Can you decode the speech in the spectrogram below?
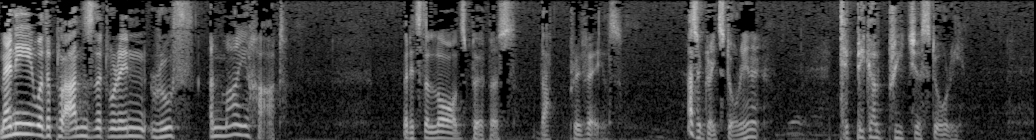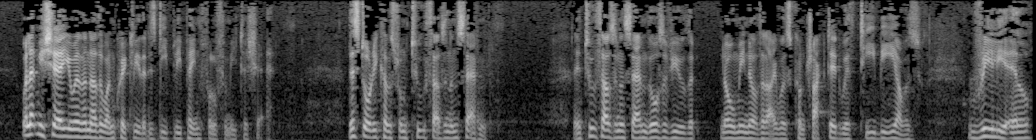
Many were the plans that were in Ruth and my heart but it's the Lord's purpose that prevails. That's a great story, isn't it? Typical preacher story. Well, let me share you with another one quickly that is deeply painful for me to share. This story comes from 2007. In 2007, those of you that know me know that I was contracted with TB. I was really ill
